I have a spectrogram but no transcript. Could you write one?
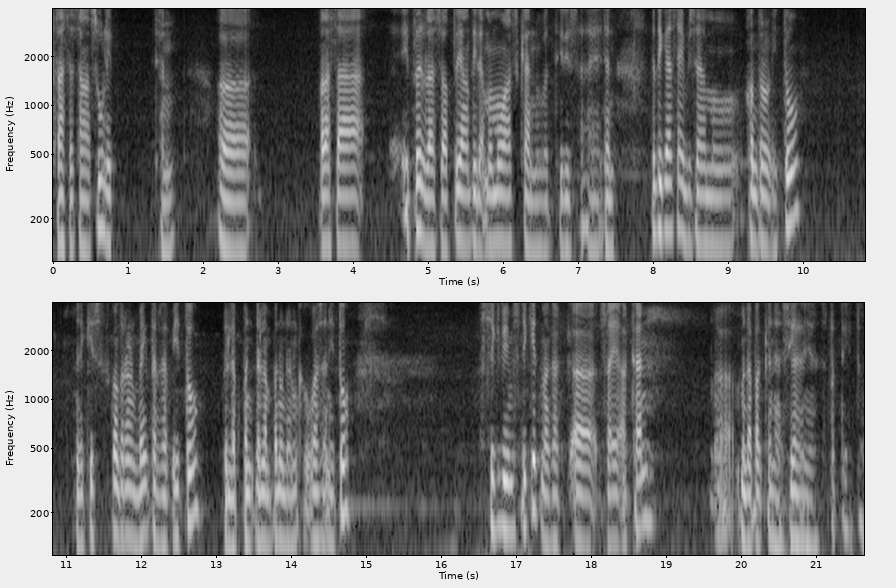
terasa sangat sulit. Dan uh, merasa itu adalah sesuatu yang tidak memuaskan buat diri saya. Dan ketika saya bisa mengkontrol itu memiliki kontrol yang baik terhadap itu dalam penuh kekuasaan itu sedikit demi sedikit maka uh, saya akan uh, mendapatkan hasilnya seperti itu.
